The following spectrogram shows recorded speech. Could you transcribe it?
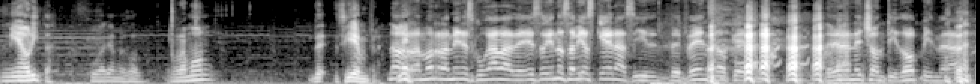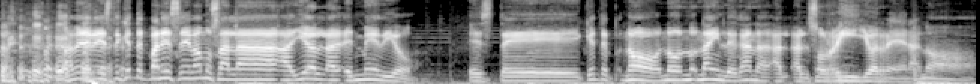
ni ahorita jugaría mejor. Ramón, De- siempre. No, Ramón Ramírez jugaba de eso. Ya no sabías qué era, si defensa o qué. Le hubieran hecho antidoping, ¿verdad? A ver, este, ¿qué te parece? Vamos a la, ahí a la- en medio. Este, ¿qué te, no, no, no, nadie le gana al, al zorrillo Herrera, no.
